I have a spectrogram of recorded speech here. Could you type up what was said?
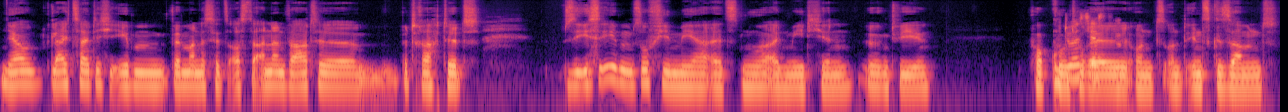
Ja, und gleichzeitig eben, wenn man das jetzt aus der anderen Warte betrachtet, sie ist eben so viel mehr als nur ein Mädchen irgendwie popkulturell und, und insgesamt.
